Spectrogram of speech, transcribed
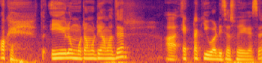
ওকে তো এই হলো মোটামুটি আমাদের একটা কিওয়ার্ড রিসার্চ হয়ে গেছে।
